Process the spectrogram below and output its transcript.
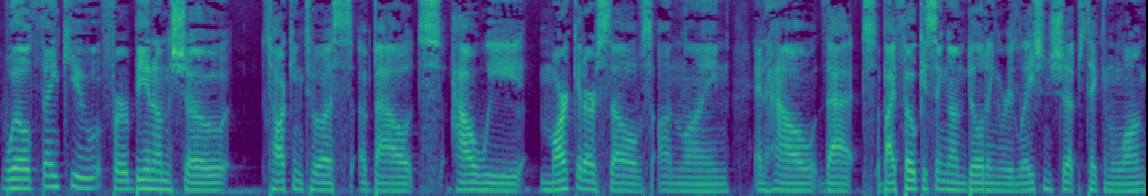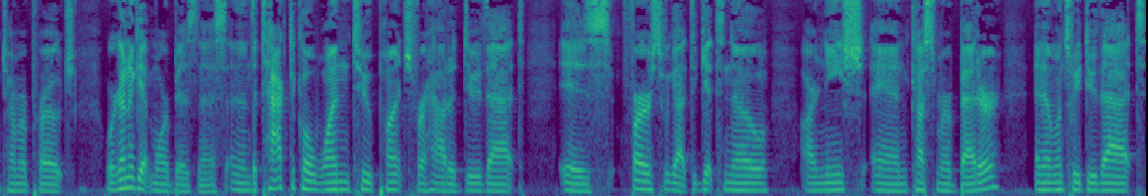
Will, thank you for being on the show, talking to us about how we market ourselves online and how that by focusing on building relationships, taking a long term approach, we're going to get more business. And then the tactical one two punch for how to do that is first, we got to get to know our niche and customer better. And then once we do that,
